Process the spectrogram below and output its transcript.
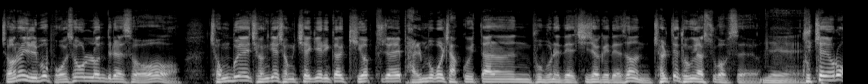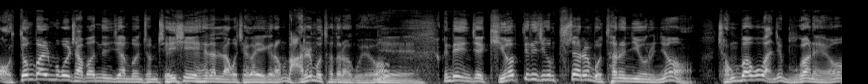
저는 일부 보수 언론들에서 정부의 경제 정책이 그러니까 기업 투자에 발목을 잡고 있다는 부분에 대해 지적에 대해서는 절대 동의할 수가 없어요. 예. 구체적으로 어떤 발목을 잡았는지 한번 좀 제시해 달라고 제가 얘기를 하면 말을 못 하더라고요. 예. 근데 이제 기업들이 지금 투자를 못 하는 이유는요. 정부하고 완전 무관해요.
